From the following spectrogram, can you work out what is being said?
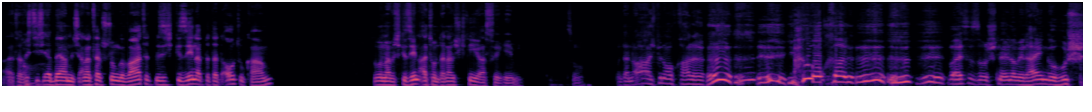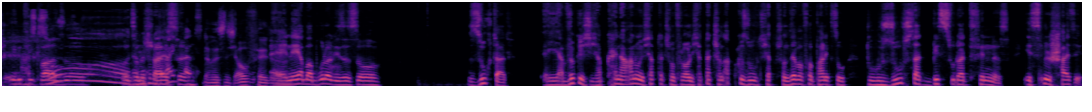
Alter, Oh. richtig erbärmlich. Anderthalb Stunden gewartet, bis ich gesehen habe, dass das Auto kam. So, und dann habe ich gesehen, Alter, und dann habe ich Kniegas gegeben. So. Und dann, ah, ich bin auch gerade, ich bin auch gerade, weißt du, so schnell noch mit reingehuscht, irgendwie Ach quasi. so, und so eine Scheiße. Damit es nicht auffällt. Ey, nee, aber Bruder, dieses so, sucht das. Ja, wirklich, ich habe keine Ahnung, ich habe das schon verloren, ich habe das schon abgesucht, ich habe schon selber vor Panik so, du suchst das, bis du das findest. Ist mir scheiße.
